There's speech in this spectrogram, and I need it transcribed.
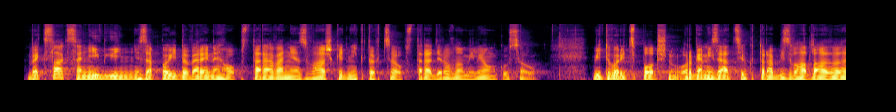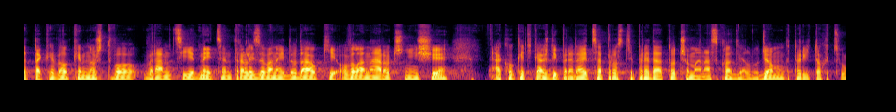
Vexlak sa nikdy nezapojí do verejného obstarávania, zvlášť keď niekto chce obstarať rovno milión kusov. Vytvoriť spoločnú organizáciu, ktorá by zvládla dodať také veľké množstvo v rámci jednej centralizovanej dodávky je oveľa náročnejšie, ako keď každý predajca proste predá to, čo má na sklade ľuďom, ktorí to chcú.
